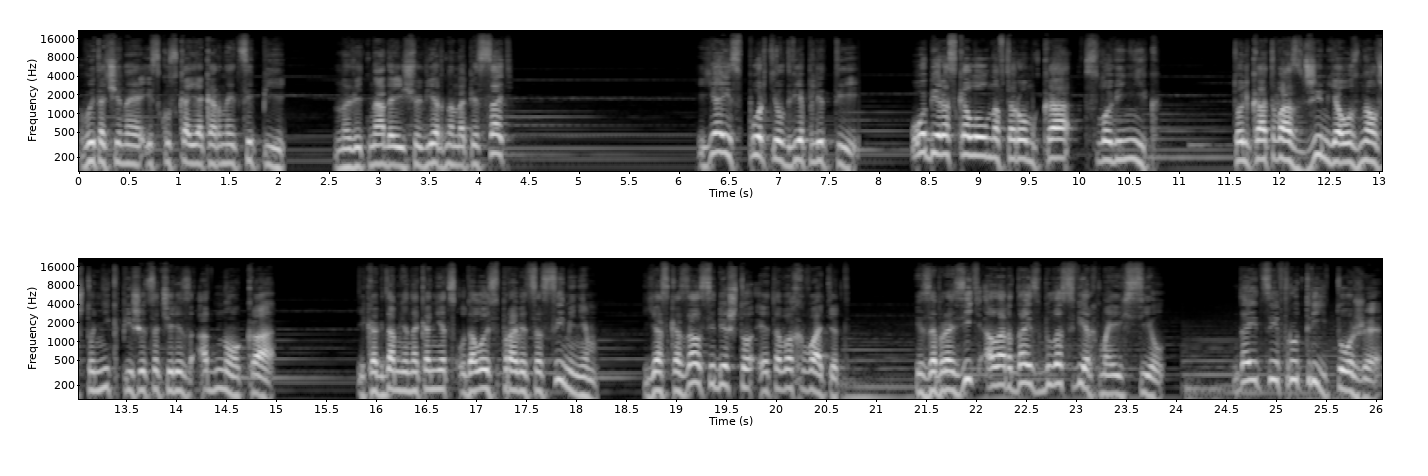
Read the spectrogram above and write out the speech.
выточенное из куска якорной цепи. Но ведь надо еще верно написать. Я испортил две плиты. Обе расколол на втором «К» в слове «Ник». Только от вас, Джим, я узнал, что ник пишется через одно «К». И когда мне наконец удалось справиться с именем, я сказал себе, что этого хватит. Изобразить Алардайс было сверх моих сил. Да и цифру 3 тоже.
